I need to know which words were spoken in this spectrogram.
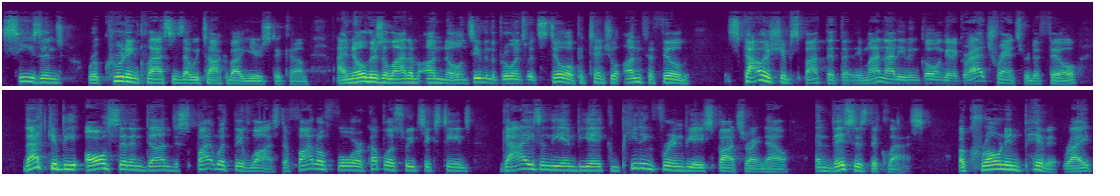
seasons, recruiting classes that we talk about years to come. I know there's a lot of unknowns, even the Bruins with still a potential unfulfilled scholarship spot that they might not even go and get a grad transfer to fill. That could be all said and done despite what they've lost. A Final Four, a couple of Sweet 16s, guys in the NBA competing for NBA spots right now. And this is the class. A Cronin pivot, right?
